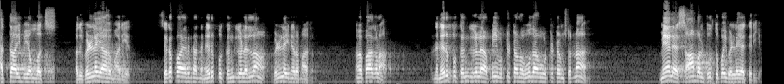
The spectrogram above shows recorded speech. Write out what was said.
ஹத்தாய் பியல்லச் அது வெள்ளையாக மாறியது. சிகப்பாக இருந்த அந்த நெருப்பு கங்குகள் எல்லாம் வெள்ளை நிறமாக. நம்ம பார்க்கலாம். அந்த நெருப்பு கங்குகளை அப்படியே விட்டுட்டோம் ஊதாமல் விட்டுட்டோம்னு சொன்னால் மேலே சாம்பல் பூத்து போய் வெள்ளையாக தெரியும்.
